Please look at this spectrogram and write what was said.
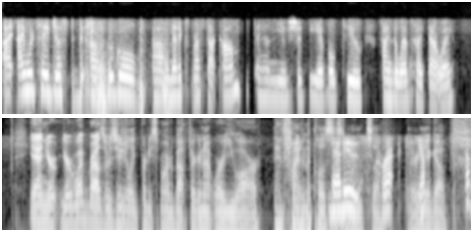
I, I would say just uh, Google uh, medexpress.com and you should be able to find the website that way. Yeah, and your your web browser is usually pretty smart about figuring out where you are and finding the closest. That is one. So correct. There yep. you go. Yep.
